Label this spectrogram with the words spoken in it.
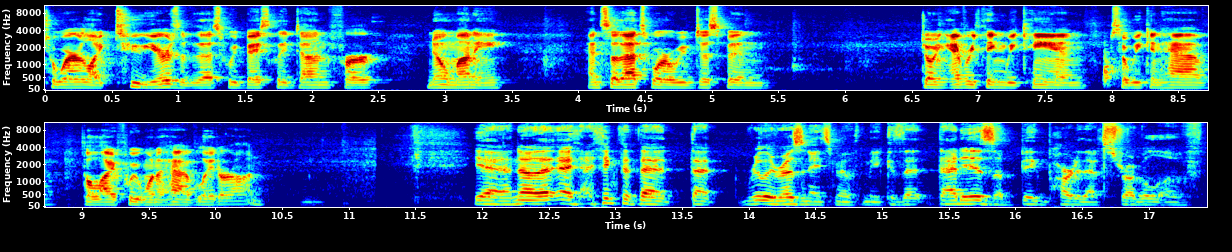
to where like two years of this we've basically done for no money and so that's where we've just been doing everything we can so we can have the life we want to have later on. Yeah, no, I, think that, that that really resonates with me because that, that is a big part of that struggle of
